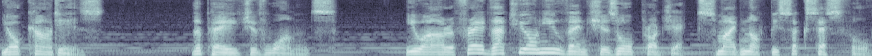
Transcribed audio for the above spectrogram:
Your card is the Page of Wands. You are afraid that your new ventures or projects might not be successful.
